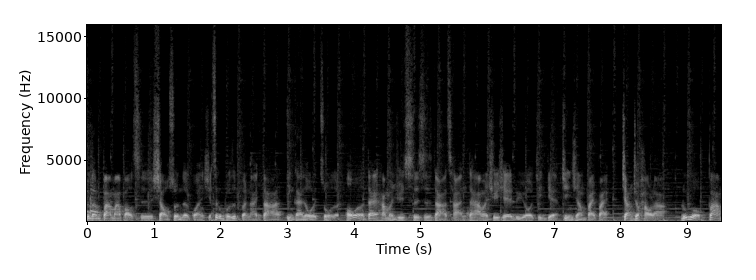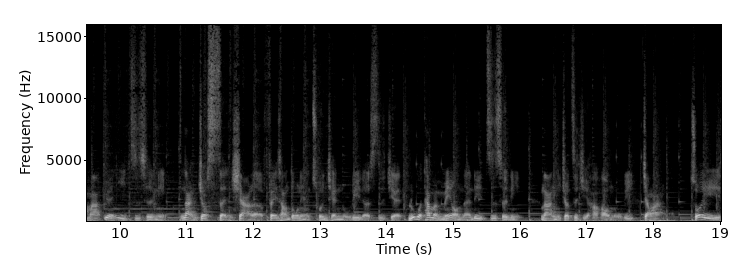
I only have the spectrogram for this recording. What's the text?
就跟爸妈保持孝顺的关系。这个不是本来大家应该都会做的，偶尔带他们去吃吃大餐，带他们去一些旅游景点，进香拜拜，这样就好啦。如果爸妈愿意支持你，那你就省下了非常多年存钱努力的时间。如果他们没有能力支持你，那你就自己好好努力。讲完。所以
